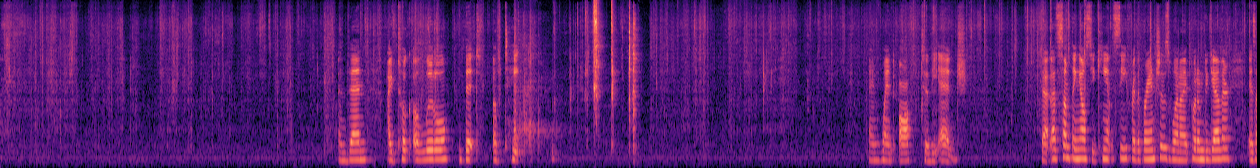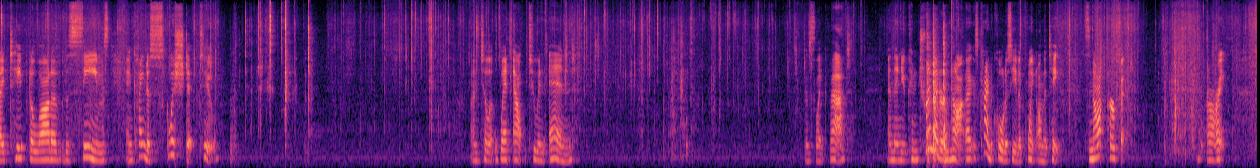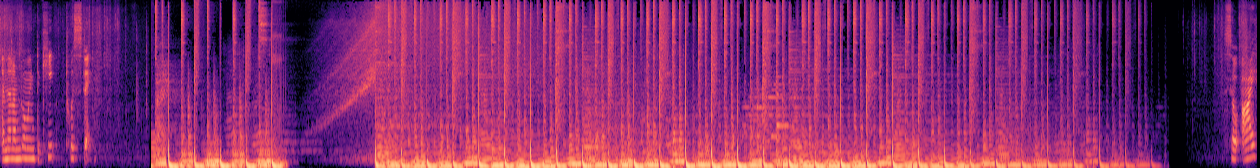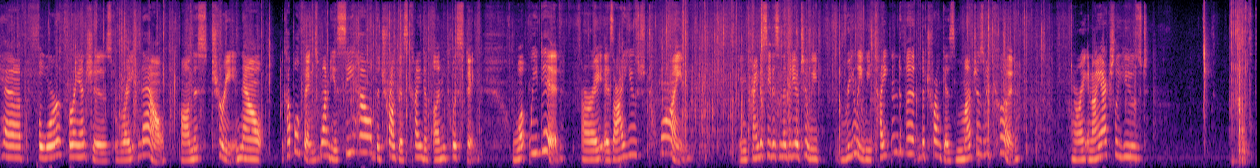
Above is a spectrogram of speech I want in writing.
And then I took a little bit of tape. And went off to the edge. That, that's something else you can't see for the branches when I put them together is I taped a lot of the seams and kind of squished it too. Until it went out to an end. Just like that. And then you can trim it or not. Uh, it's kind of cool to see the point on the tape. It's not perfect. All right. And then I'm going to keep twisting. So I have four branches right now on this tree. Now, a couple things. One, do you see how the trunk is kind of untwisting? What we did, all right, is I used twine. You can kind of see this in the video too. We really, we tightened the, the trunk as much as we could. All right, and I actually used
